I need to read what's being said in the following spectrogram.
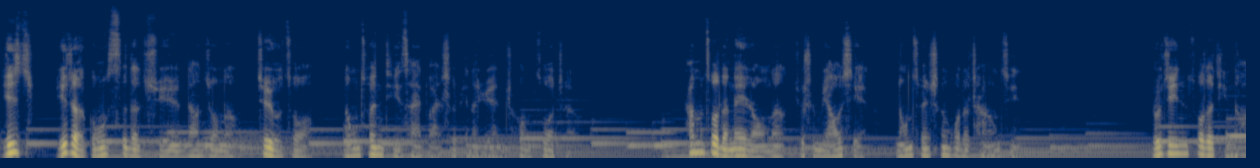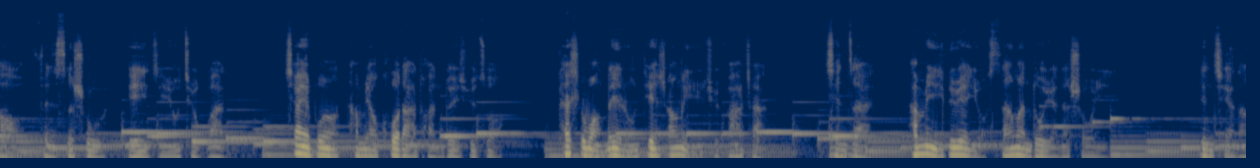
笔笔者公司的学员当中呢，就有做农村题材短视频的原创作者，他们做的内容呢，就是描写农村生活的场景。如今做的挺好，粉丝数也已经有九万。下一步呢，他们要扩大团队去做，开始往内容电商领域去发展。现在他们一个月有三万多元的收益，并且呢，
